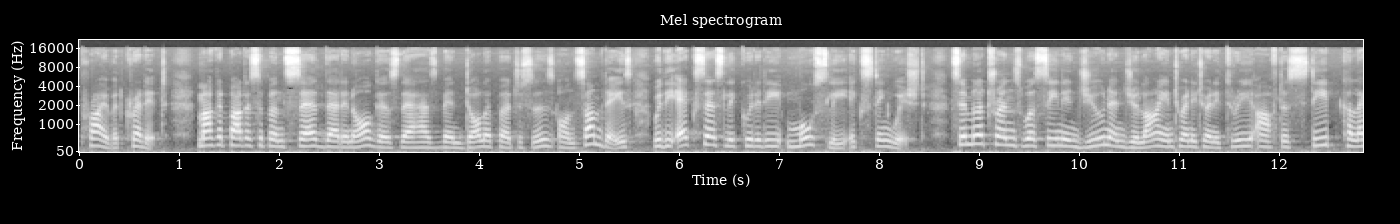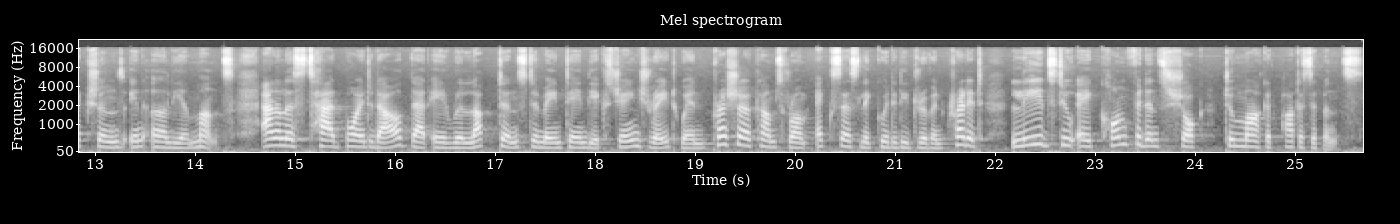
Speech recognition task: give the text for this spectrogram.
private credit. Market participants said that in August there has been dollar purchases on some days with the the excess liquidity mostly extinguished. Similar trends were seen in June and July in 2023 after steep collections in earlier months. Analysts had pointed out that a reluctance to maintain the exchange rate when pressure comes from excess liquidity driven credit leads to a confidence shock to market participants.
